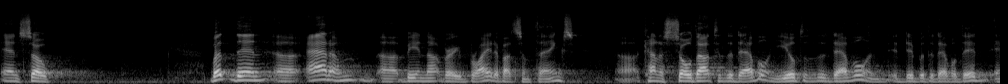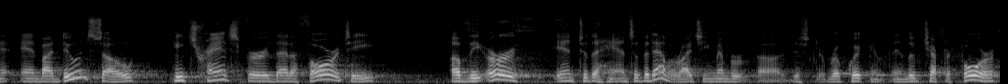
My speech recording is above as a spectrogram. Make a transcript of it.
and so, but then uh, Adam, uh, being not very bright about some things, uh, kind of sold out to the devil and yielded to the devil and did what the devil did. And, and by doing so, he transferred that authority of the earth into the hands of the devil, right? So you remember, uh, just real quick, in, in Luke chapter 4,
